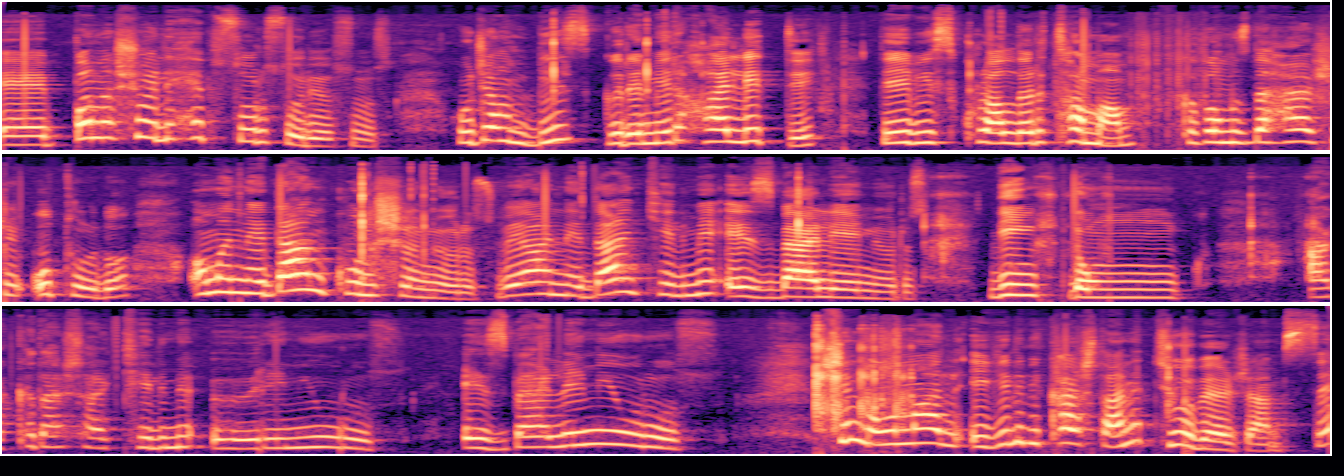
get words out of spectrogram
E, bana şöyle hep soru soruyorsunuz. Hocam biz grameri hallettik, dil bilgisi kuralları tamam, kafamızda her şey oturdu ama neden konuşamıyoruz veya neden kelime ezberleyemiyoruz? Ding dong. Arkadaşlar kelime öğreniyoruz, ezberlemiyoruz. Şimdi onlarla ilgili birkaç tane tüyo vereceğim size.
